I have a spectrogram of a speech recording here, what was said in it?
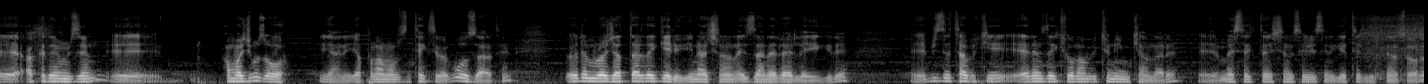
e, akademimizin e, amacımız o. Yani yapılanmamızın tek sebebi o zaten. Öyle müracaatlar da geliyor yine açılan eczanelerle ilgili. E, biz de tabii ki elimizdeki olan bütün imkanları e, meslektaşların seviyesine getirdikten sonra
